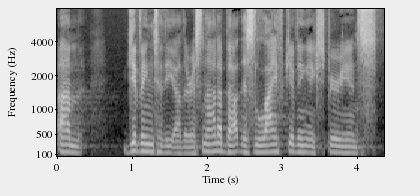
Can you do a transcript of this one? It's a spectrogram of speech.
um, giving to the other. It's not about this life giving experience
